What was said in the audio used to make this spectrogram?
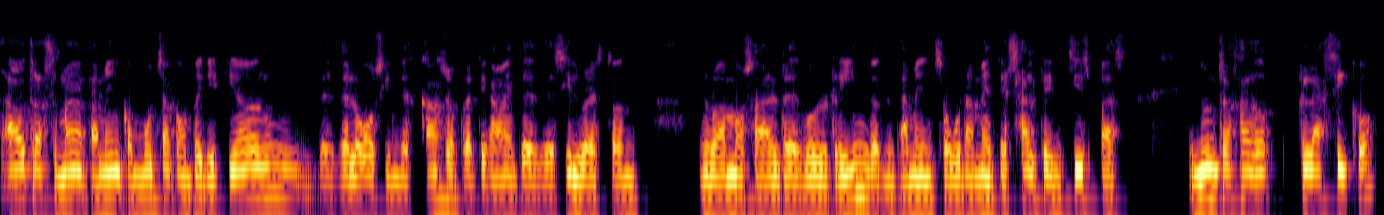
a otra semana también con mucha competición, desde luego sin descanso prácticamente desde Silverstone nos vamos al Red Bull Ring, donde también seguramente salten chispas en un trazado clásico,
